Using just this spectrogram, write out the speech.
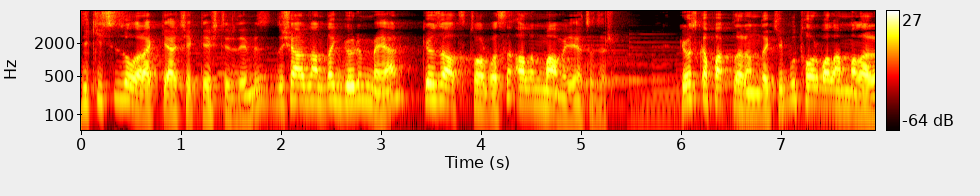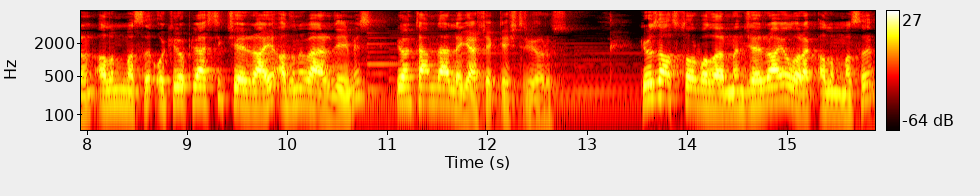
dikişsiz olarak gerçekleştirdiğimiz dışarıdan da görünmeyen gözaltı torbası alınma ameliyatıdır. Göz kapaklarındaki bu torbalanmaların alınması oküloplastik cerrahi adını verdiğimiz yöntemlerle gerçekleştiriyoruz. Gözaltı torbalarının cerrahi olarak alınması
